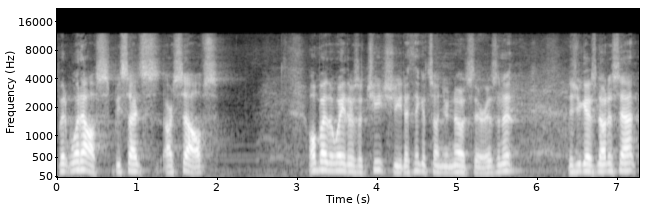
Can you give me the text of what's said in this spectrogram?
But what else besides ourselves? Oh, by the way, there's a cheat sheet. I think it's on your notes there, isn't it? Did you guys notice that?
